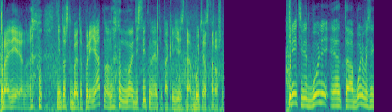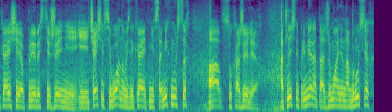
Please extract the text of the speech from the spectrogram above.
Проверено. Не то чтобы это приятно, но, но действительно это так и есть, да, будьте осторожны. Третий вид боли – это боль, возникающая при растяжении, и чаще всего она возникает не в самих мышцах, а в сухожилиях. Отличный пример – это отжимание на брусьях.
